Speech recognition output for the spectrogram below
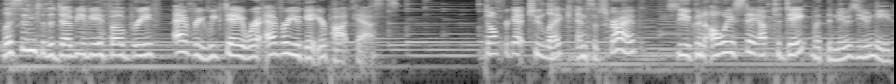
Listen to the WBFO Brief every weekday wherever you get your podcasts. Don't forget to like and subscribe so you can always stay up to date with the news you need.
